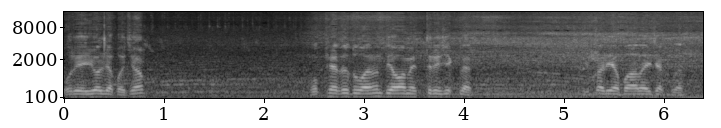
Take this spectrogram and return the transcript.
Oraya yol yapacağım. O perde duvarını devam ettirecekler. Yukarıya bağlayacaklar.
